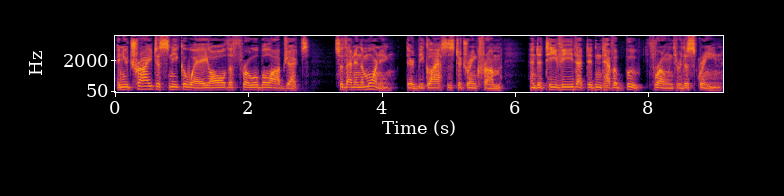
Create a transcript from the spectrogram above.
And you tried to sneak away all the throwable objects so that in the morning there'd be glasses to drink from and a TV that didn't have a boot thrown through the screen.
